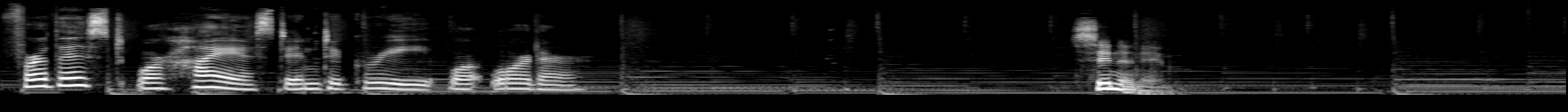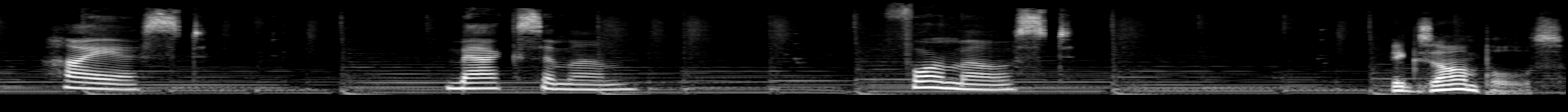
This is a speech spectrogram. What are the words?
Furthest or highest in degree or order. Synonym Highest Maximum Foremost Examples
